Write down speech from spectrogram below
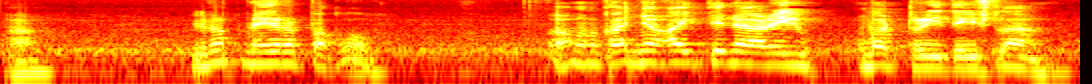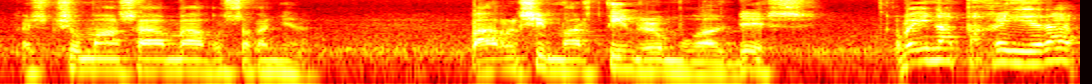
ha? Hirap na hirap ako. Ang kanyang itinerary, what, three days lang. Kasi sumasama ako sa kanya. Parang si Martin Romualdez. Abay, napakahirap.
